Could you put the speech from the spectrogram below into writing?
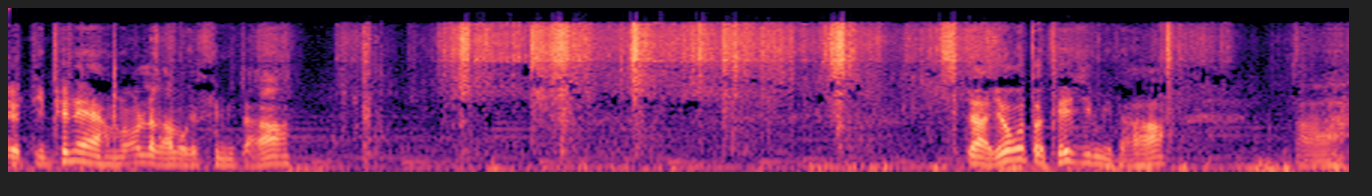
요 뒤편에 한번 올라가 보겠습니다. 자, 요것도 대지입니다. 아,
